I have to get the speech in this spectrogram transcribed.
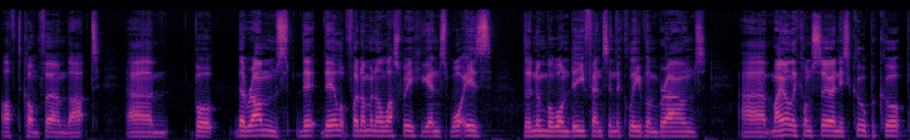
I'll have to confirm that. Um, but the Rams, they, they looked phenomenal last week against what is the number one defense in the Cleveland Browns. Uh, my only concern is Cooper Kupp.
